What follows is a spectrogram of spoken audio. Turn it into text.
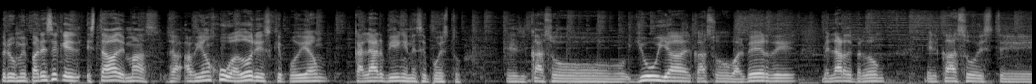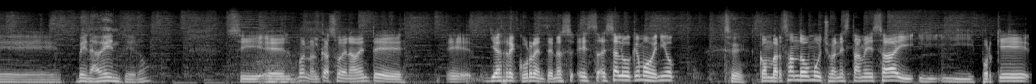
pero me parece que estaba de más. O sea, habían jugadores que podían calar bien en ese puesto. El caso Yuya, el caso Valverde, Velarde, perdón, el caso este Benavente, ¿no? Sí, el, bueno, el caso Benavente eh, ya es recurrente, ¿no? Es, es, es algo que hemos venido Sí. conversando mucho en esta mesa y, y- y por qué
